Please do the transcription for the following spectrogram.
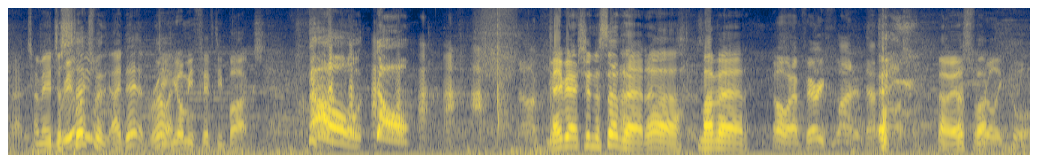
That's I mean, it just really? sticks with you. I did really. Dude, you owe me fifty bucks. No, no. Maybe I shouldn't have said that. Uh, my bad. Oh, and I'm very flattered. That's awesome. oh, that's, that's really cool.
